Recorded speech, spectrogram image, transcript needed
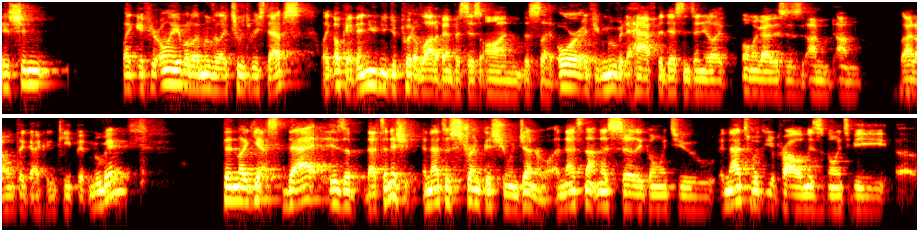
it shouldn't like if you're only able to move it like two or three steps like okay then you need to put a lot of emphasis on the sled. Or if you move it half the distance and you're like oh my god this is i'm i'm i don't think i can keep it moving then like yes that is a that's an issue. And that's a strength issue in general. And that's not necessarily going to and that's what your problem is going to be uh,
